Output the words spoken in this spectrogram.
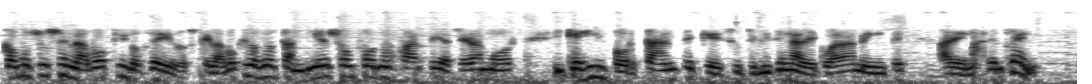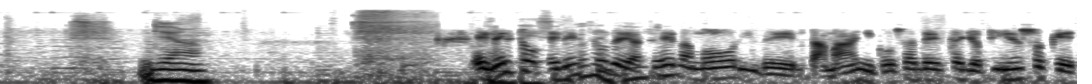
cómo se usan la boca y los dedos, que la boca y los dedos también son forman parte de hacer amor y que es importante que se utilicen adecuadamente, además del pene. Ya. En esto, en 35 esto de hacer el amor y del tamaño y cosas de estas, yo pienso que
